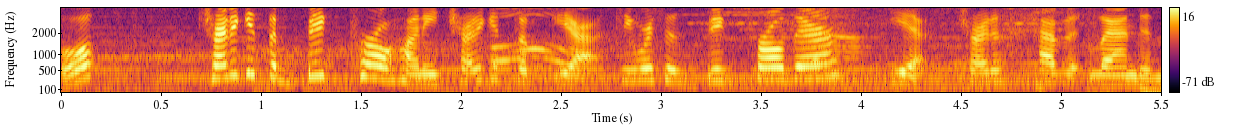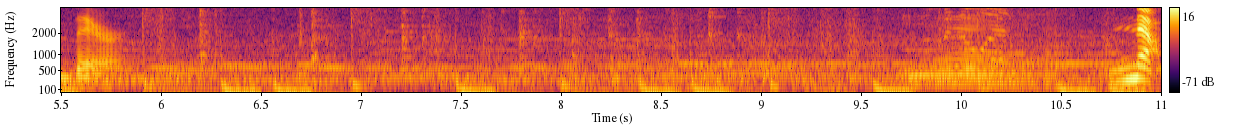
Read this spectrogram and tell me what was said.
Oh, try to get the big pearl, honey. Try to get the, yeah, see where it says big pearl there? Yes, try to have it land in there. And now.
